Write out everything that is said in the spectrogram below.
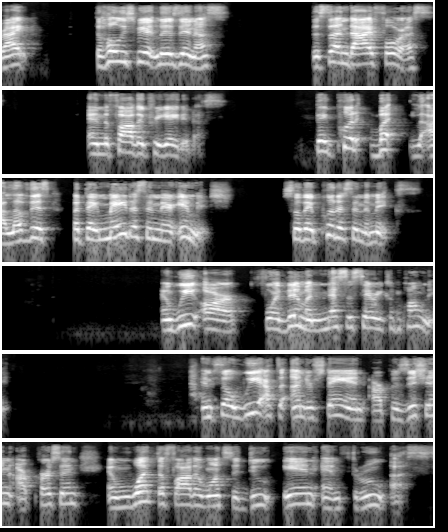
Right? The Holy Spirit lives in us. The Son died for us, and the Father created us. They put, but I love this, but they made us in their image. So they put us in the mix. And we are, for them, a necessary component. And so we have to understand our position, our person, and what the Father wants to do in and through us.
